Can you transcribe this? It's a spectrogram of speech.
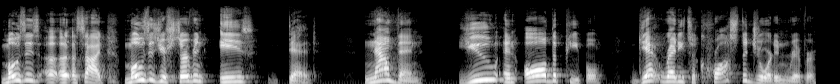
Moses uh, uh aside, Moses, your servant, is dead. Now then, you and all the people get ready to cross the Jordan River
